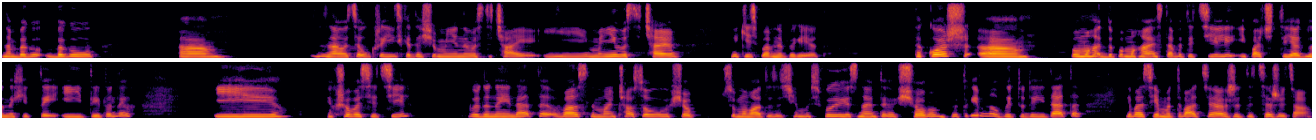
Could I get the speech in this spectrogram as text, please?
наберу, беру, а, не знаю, це українське, те, що мені не вистачає, і мені вистачає на якийсь певний період. Також е, допомагає ставити цілі і бачити, як до них йти, і йти до них. І якщо у вас є ціль, ви до неї йдете, у вас немає часу, щоб сумувати за чимось. Ви знаєте, що вам потрібно, ви туди йдете, і у вас є мотивація жити це життя.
